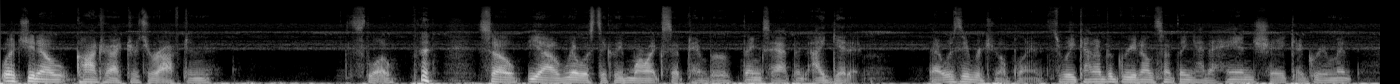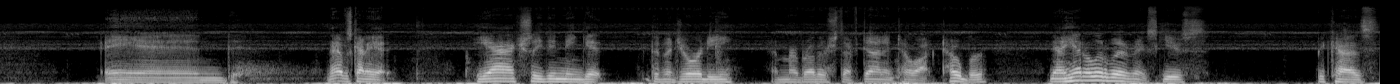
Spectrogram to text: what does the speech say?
Which, you know, contractors are often slow. So, yeah, realistically, more like September. Things happen. I get it. That was the original plan. So we kind of agreed on something, had a handshake agreement, and that was kind of it. He actually didn't even get the majority of my brother's stuff done until October. Now, he had a little bit of an excuse because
